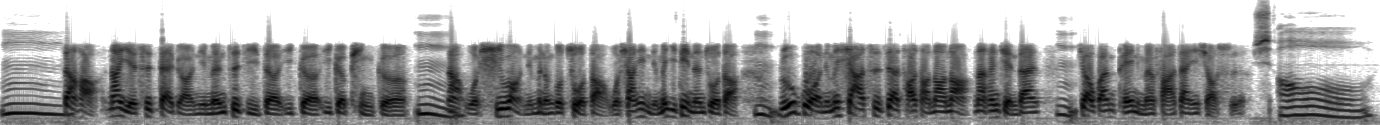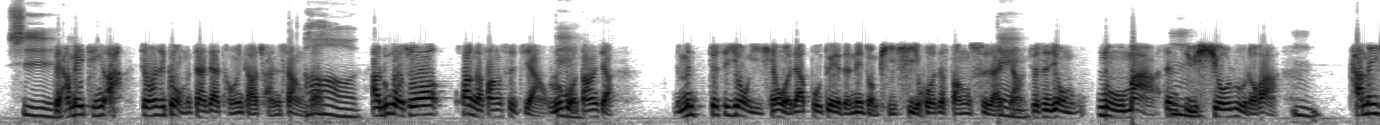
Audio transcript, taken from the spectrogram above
嗯，站好，那也是代表你们自己的一个一个品格，嗯，那我希望你们能够做到，我相信你们一定能做到，嗯，如果你们下次再吵吵闹闹，那很简单，嗯，教官陪你们罚站一小时，是。哦，是，对，他们一听啊，教官是跟我们站在同一条船上的，哦，啊，如果说换个方式讲，如果当时讲。你们就是用以前我在部队的那种脾气或者方式来讲，就是用怒骂甚至于羞辱的话，嗯，他们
